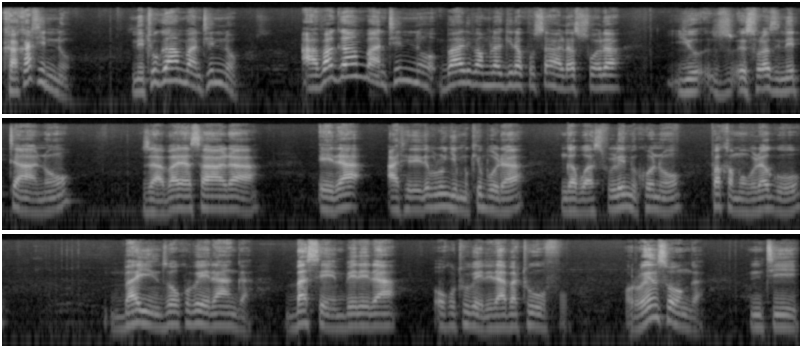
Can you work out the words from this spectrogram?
Kakati nno netugamba nti nno abagamba nti nno baali bamulagira kusaala swala eswala zina ettaano zaba yasaala era aterere bulungi mukibula nga bwasitula emikono paka mu bulago bayinza okubeera nga basemberera okutubeerera abatuufu. Olw'ensonga nti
